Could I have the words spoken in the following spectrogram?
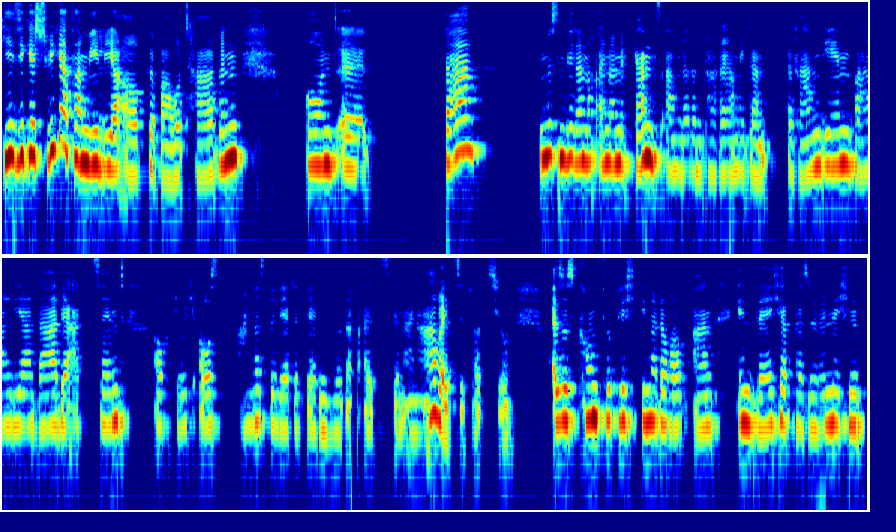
hiesige Schwiegerfamilie aufgebaut haben. Und äh, da müssen wir dann noch einmal mit ganz anderen Parametern rangehen, weil ja da der Akzent auch durchaus anders bewertet werden würde als in einer Arbeitssituation. Also es kommt wirklich immer darauf an, in welcher persönlichen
